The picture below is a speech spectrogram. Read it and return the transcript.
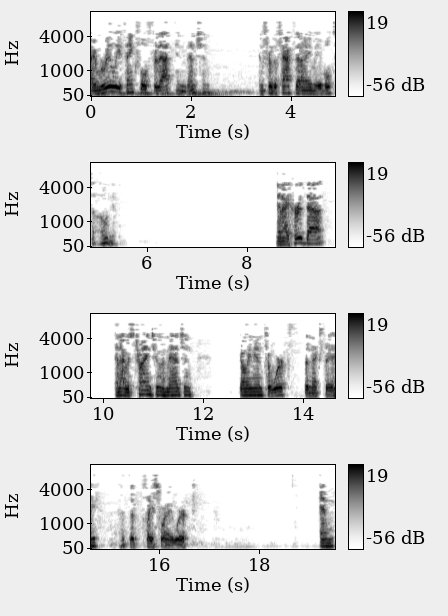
I'm really thankful for that invention and for the fact that I am able to own it. And I heard that and I was trying to imagine going into work the next day at the place where I worked and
